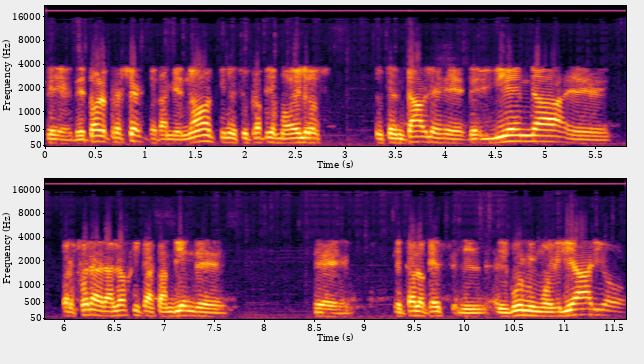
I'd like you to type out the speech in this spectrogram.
de, todo el proyecto también, ¿no? Tienen sus propios modelos sustentables de, vivienda, eh, por fuera de las lógicas también de, de, todo lo que es el, boom inmobiliario,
